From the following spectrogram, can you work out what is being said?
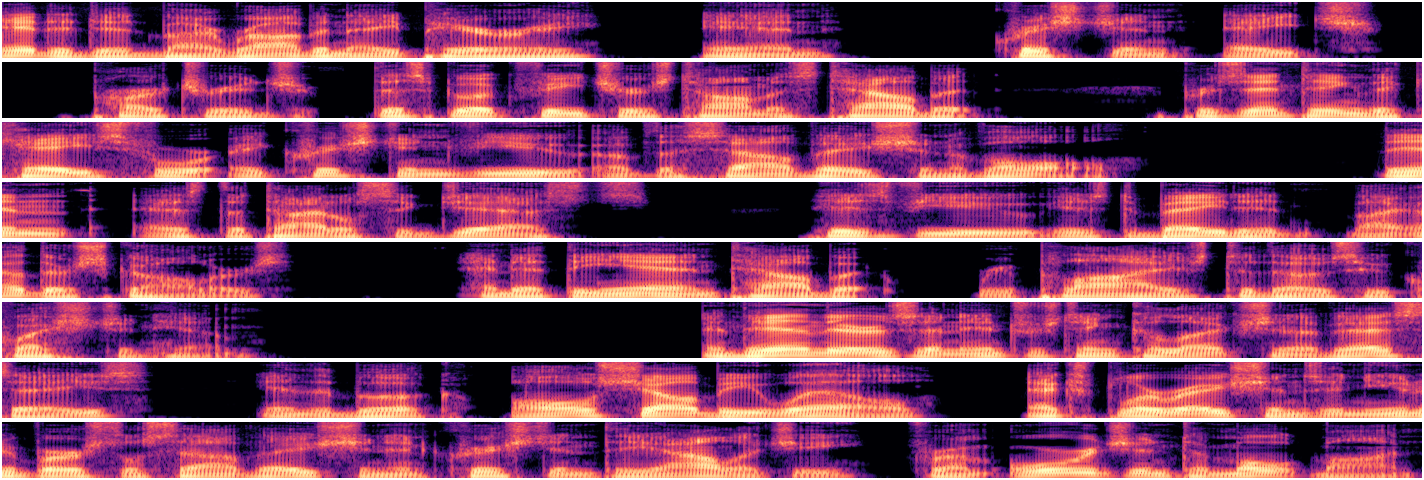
edited by Robin A. Parry and Christian H. Partridge. This book features Thomas Talbott presenting the case for a Christian view of the salvation of all. Then, as the title suggests, his view is debated by other scholars, and at the end, Talbott replies to those who question him. And then there's an interesting collection of essays in the book All Shall Be Well Explorations in Universal Salvation and Christian Theology From Origen to Moltmann,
